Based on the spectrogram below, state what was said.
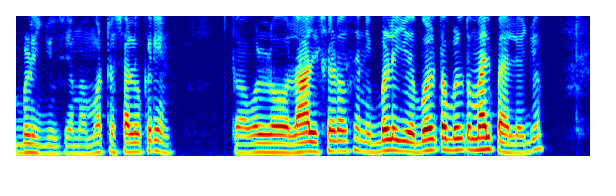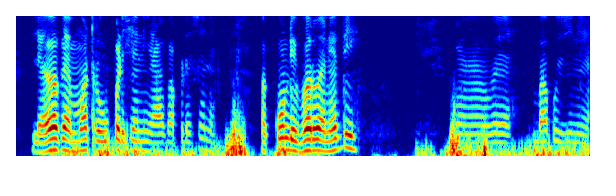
બળી ગયું છે. એમાં મોટર ચાલુ કરીને તો ઓલો લાલ છેડો છે ને બળી ગયો. બળતો બળતો માલ પાઈ લેજો. એટલે હવે કાંઈ મોટર ઉપડશે નહીં આગ આપણે છે ને. આ કુંડી ભરવાની હતી. પણ હવે બાપુજીની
